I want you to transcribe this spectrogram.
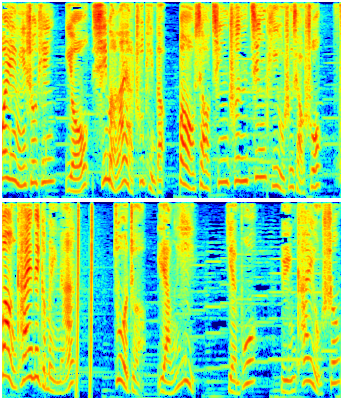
欢迎您收听由喜马拉雅出品的爆笑青春精品有声小说《放开那个美男》，作者梁毅，演播云开有声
